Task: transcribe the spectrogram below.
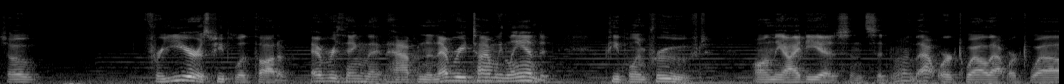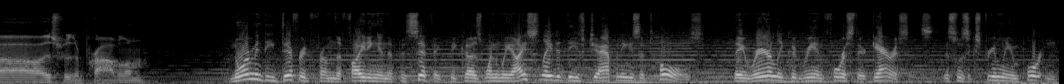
So for years, people had thought of everything that happened, and every time we landed, people improved on the ideas and said, well, that worked well, that worked well, this was a problem. Normandy differed from the fighting in the Pacific because when we isolated these Japanese atolls, they rarely could reinforce their garrisons. This was extremely important.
